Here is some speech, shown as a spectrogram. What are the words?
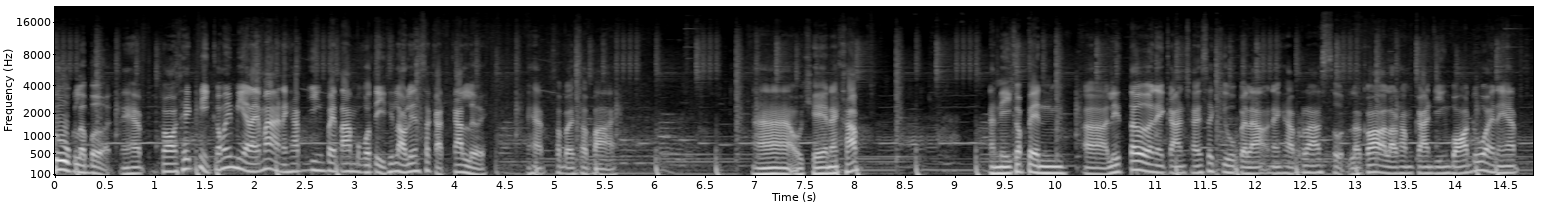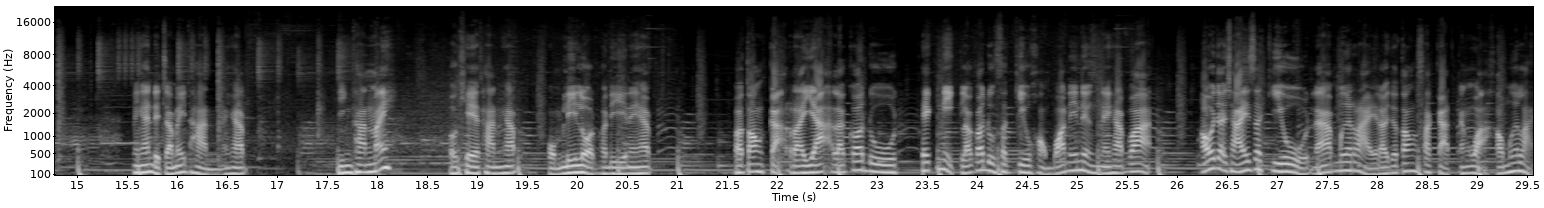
ลูกระเบิดนะครับ ก็เทคนิคก็ไม่มีอะไรมากนะครับ ยิงไปตามปกติที่เราเล่นสกัดกั้นเลยนะครับ สบายๆ อ่าโอเคนะครับ อันนี้ก็เป็นลิเตอร์ในการใช้สกิลไปแล้วนะครับล่าสุดแล้วก็เราทำการยิงบอสด้วยนะครับ ไม่งั้นเดี๋ยวจะไม่ทันนะครับ ยิงทันไหมโอเคทันครับ ผมรีโหลดพอดีนะครับ ก็ต้องกะระยะแล้วก็ดูเทคนิคแล้วก็ดูสกิลของบอสนิดนึงนะครับว่าเขาจะใช้สกิลนะครับเมื่อไหร่เราจะต้องสกัดจังหวะเขาเมื่อไหร่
